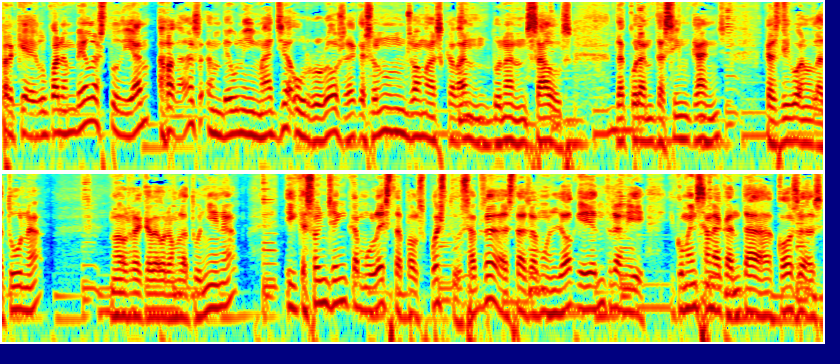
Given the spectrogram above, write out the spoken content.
perquè quan em ve l'estudiant, a vegades em ve una imatge horrorosa, que són uns homes que van donant salts de 45 anys, que es diuen la tuna, no res a veure amb la tonyina, i que són gent que molesta pels puestos, saps? Estàs en un lloc i entren i, i comencen a cantar coses,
